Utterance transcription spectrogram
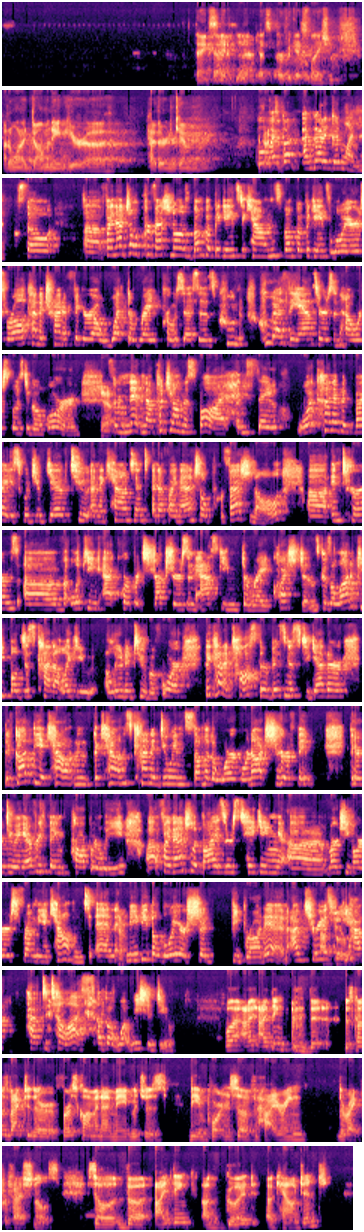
Thanks. Yeah, that's a perfect explanation. I don't want to dominate here, uh, Heather and Kim. Well, I've got, I've got a good one. So uh, financial professionals bump up against accountants, bump up against lawyers. We're all kind of trying to figure out what the right process is, who who has the answers, and how we're supposed to go forward. Yeah. So, Nitin, I'll put you on the spot and say, what kind of advice would you give to an accountant and a financial professional uh, in terms of looking at corporate structures and asking the right questions? Because a lot of people just kind of, like you alluded to before, they kind of toss their business together. They've got the accountant. The accountant's kind of doing some of the work. We're not sure if they, they're doing everything properly. Uh, financial advisors taking uh, marching orders from the accountant, and yeah. maybe the lawyer should be brought in. I'm curious Absolutely. what you have, have to tell us about what we should do. Well, I, I think that this comes back to the first comment I made, which is the importance of hiring the right professionals. So the I think a good accountant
